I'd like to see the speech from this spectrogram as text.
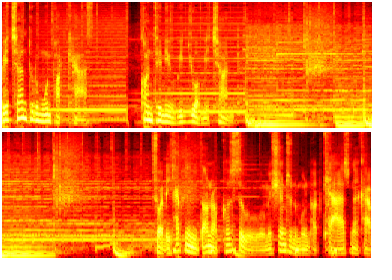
Mission to the Moon Podcast Continue with your mission สวัสดีครับยินดีต้อนรับเข้าสู่ Mission to the Moon Podcast นะครับ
